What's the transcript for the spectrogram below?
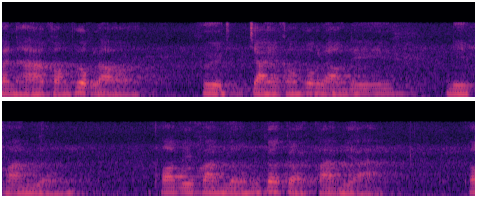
ปัญหาของพวกเรา คือใจของพวกเรานี้มีความหลง พอมีความหลงก็เกิดความอยาก พอ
